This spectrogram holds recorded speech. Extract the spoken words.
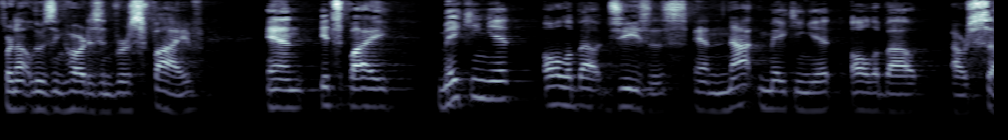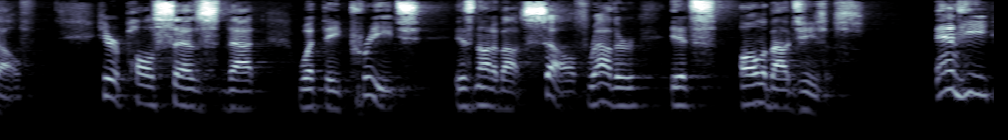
for not losing heart is in verse 5, and it's by making it all about Jesus and not making it all about ourselves. Here Paul says that what they preach is not about self. Rather, it's all about Jesus. And he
